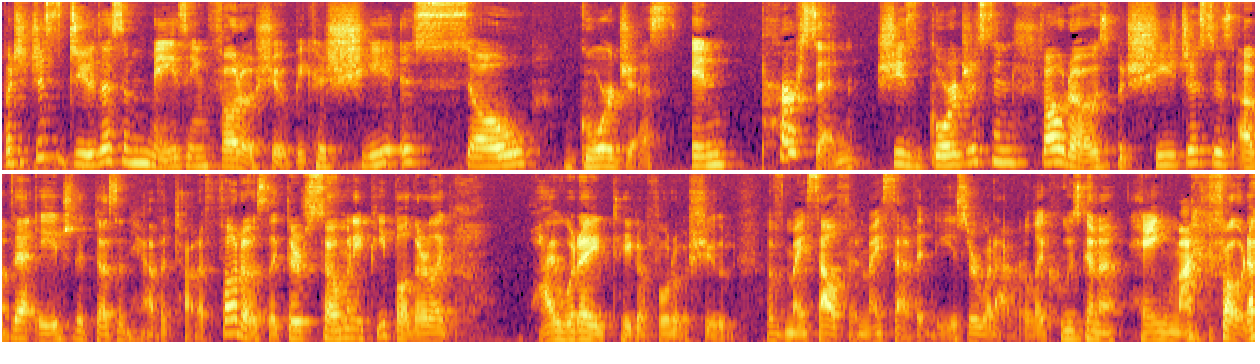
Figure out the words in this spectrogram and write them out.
but to just do this amazing photo shoot because she is so gorgeous in person, she's gorgeous in photos, but she just is of that age that doesn't have a ton of photos. Like there's so many people that are like, why would I take a photo shoot of myself in my 70s or whatever? Like, who's gonna hang my photo?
